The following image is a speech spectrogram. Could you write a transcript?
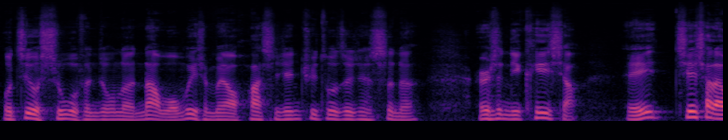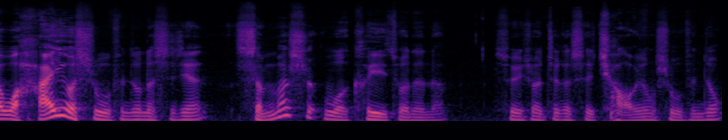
我只有十五分钟了，那我为什么要花时间去做这件事呢？而是你可以想，哎，接下来我还有十五分钟的时间。什么是我可以做的呢？所以说这个是巧用十五分钟。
